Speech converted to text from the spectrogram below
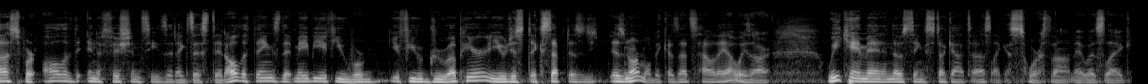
us were all of the inefficiencies that existed, all the things that maybe if you were if you grew up here, you just accept as as normal because that's how they always are. We came in and those things stuck out to us like a sore thumb. It was like,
